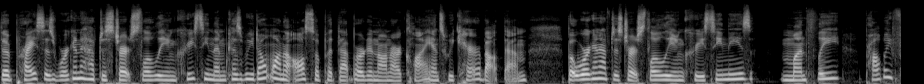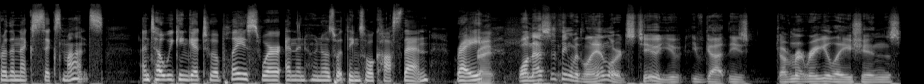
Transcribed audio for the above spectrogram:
the prices we're going to have to start slowly increasing them because we don't want to also put that burden on our clients. We care about them, but we're going to have to start slowly increasing these monthly, probably for the next six months until we can get to a place where, and then who knows what things will cost then, right? Right. Well, and that's the thing with landlords too. You you've got these government regulations.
